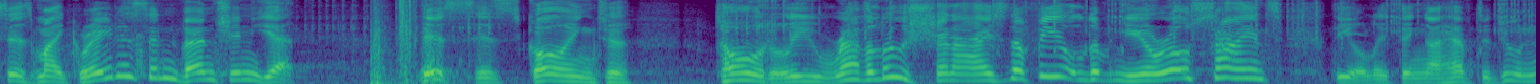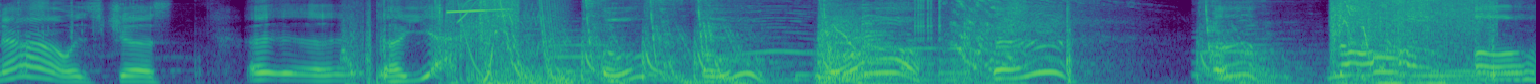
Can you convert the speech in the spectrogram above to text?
This is my greatest invention yet. This is going to totally revolutionize the field of neuroscience. The only thing I have to do now is just, uh, uh, yes. Oh, oh, oh, uh, uh, no, uh,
